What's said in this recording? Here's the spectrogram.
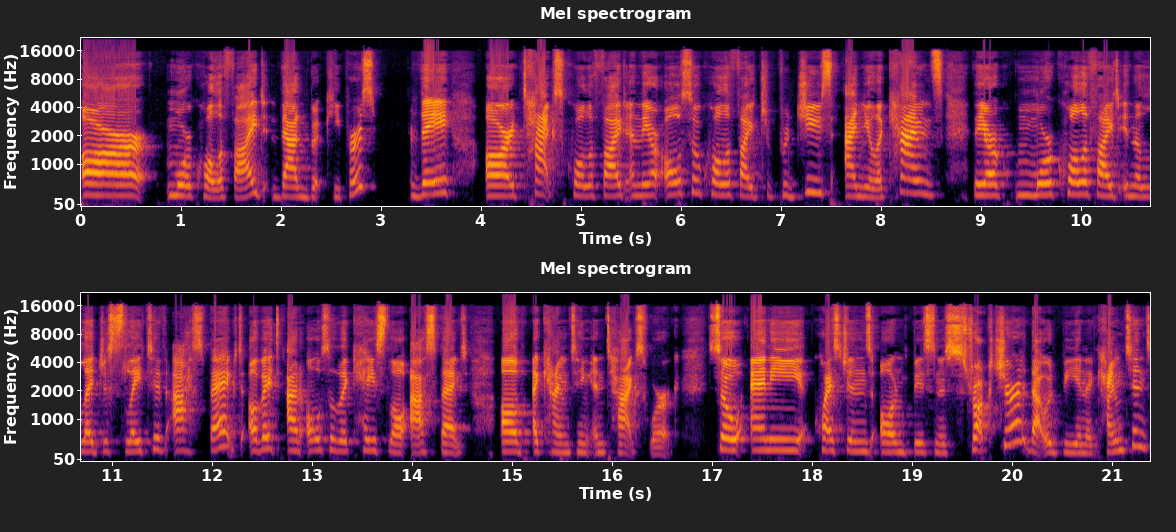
are more qualified than bookkeepers. They are tax qualified and they are also qualified to produce annual accounts. They are more qualified in the legislative aspect of it and also the case law aspect of accounting and tax work. So any questions on business structure, that would be an accountant.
